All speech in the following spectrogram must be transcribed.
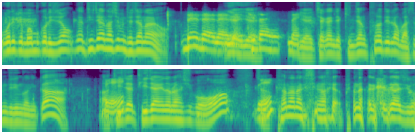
왜 이렇게 머뭇거리죠? 그냥 디자인 하시면 되잖아요. 네네네. 예, 예. 디자인, 네. 예, 제가 이제 긴장 풀어드리려고 말씀드린 거니까 아, 네. 디자, 디자이너를 하시고 자, 네. 편안하게 생각 편안하게 생각하시고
